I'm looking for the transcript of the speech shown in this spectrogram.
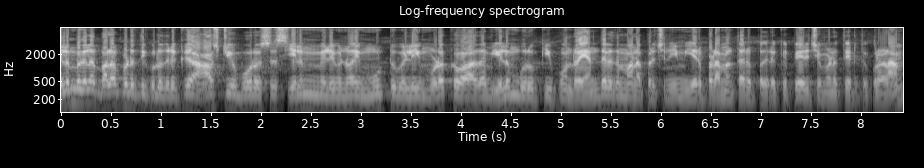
எலும்புகளை பலப்படுத்திக் கொள்வதற்கு ஆஸ்டியோபோரோசிஸ் எலும்பு மெலிவு நோய் மூட்டுவெளி முடக்குவாதம் எலும்புருக்கி போன்ற எந்த விதமான பிரச்சனையும் ஏற்படாமல் தடுப்பதற்கு பேரிச்சம்பழத்தை எடுத்துக்கொள்ளலாம்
